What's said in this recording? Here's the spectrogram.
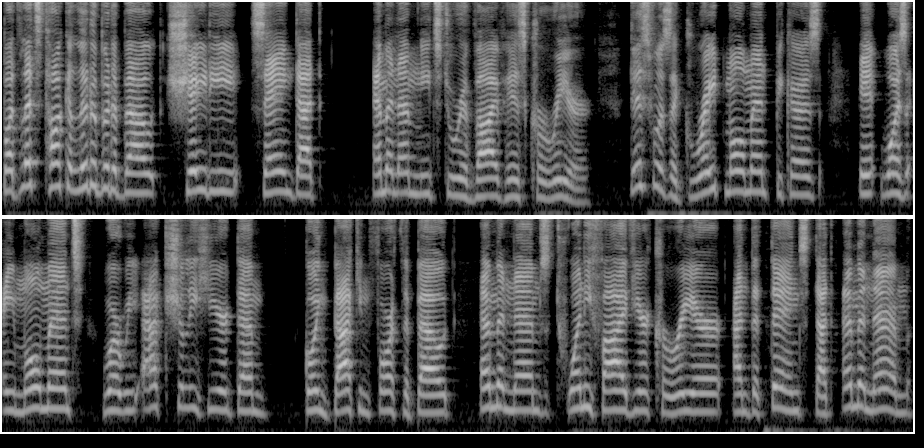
But let's talk a little bit about Shady saying that Eminem needs to revive his career. This was a great moment because it was a moment where we actually hear them going back and forth about Eminem's 25 year career and the things that Eminem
